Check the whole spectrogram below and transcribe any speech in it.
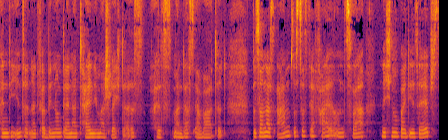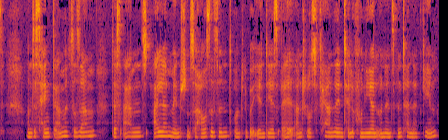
wenn die Internetverbindung deiner Teilnehmer schlechter ist, als man das erwartet. Besonders abends ist das der Fall und zwar nicht nur bei dir selbst. Und es hängt damit zusammen, dass abends alle Menschen zu Hause sind und über ihren DSL-Anschluss Fernsehen, telefonieren und ins Internet gehen.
